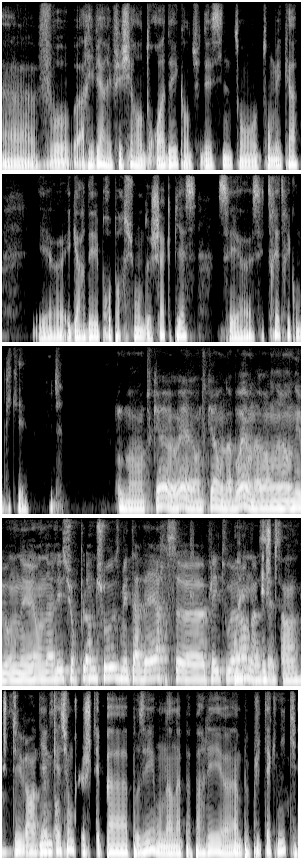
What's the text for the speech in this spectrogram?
euh, faut arriver à réfléchir en 3D quand tu dessines ton, ton mecha et, euh, et garder les proportions de chaque pièce c'est très très compliqué. Bah, en tout cas, ouais, en tout cas, on a, ouais, on a, on, est, on est, on est allé sur plein de choses, métaverse, euh, play to earn. il y a une question que je t'ai pas posée, on n'en a pas parlé, euh, un peu plus technique.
